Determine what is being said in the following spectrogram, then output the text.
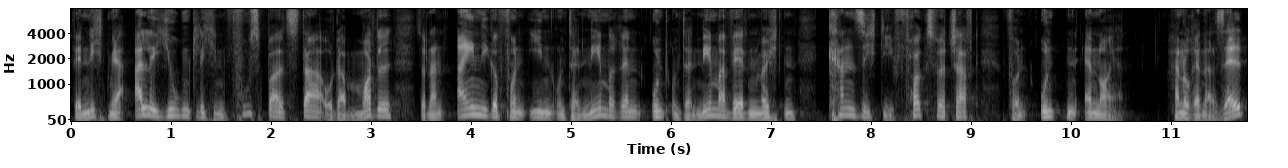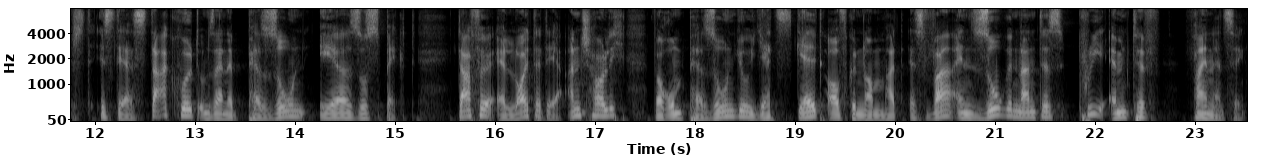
wenn nicht mehr alle Jugendlichen Fußballstar oder Model, sondern einige von ihnen Unternehmerinnen und Unternehmer werden möchten, kann sich die Volkswirtschaft von unten erneuern. Hanno Renner selbst ist der Starkult um seine Person eher suspekt. Dafür erläutert er anschaulich, warum Personio jetzt Geld aufgenommen hat. Es war ein sogenanntes Preemptive Financing.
